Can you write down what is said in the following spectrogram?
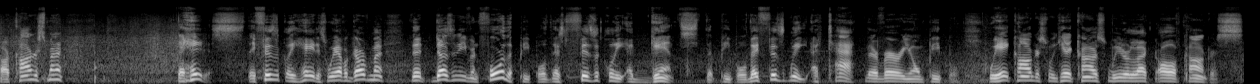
our congressmen, they hate us. They physically hate us. We have a government that doesn't even for the people, that's physically against the people. They physically attack their very own people. We hate Congress, we hate Congress, we elect all of Congress.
